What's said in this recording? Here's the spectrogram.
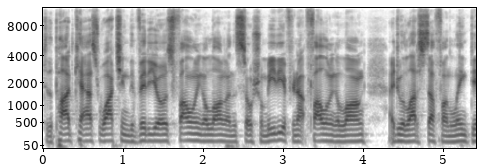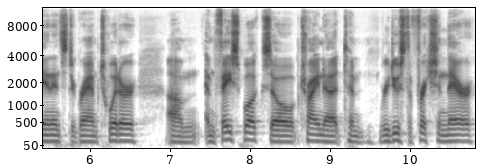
to the podcast, watching the videos, following along on the social media. If you're not following along, I do a lot of stuff on LinkedIn, Instagram, Twitter, um, and Facebook. So I'm trying to, to reduce the friction there.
